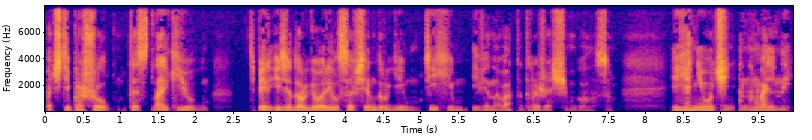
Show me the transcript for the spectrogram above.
почти прошел тест на IQ, Теперь Изидор говорил совсем другим, тихим и виновато дрожащим голосом. И я не очень аномальный,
